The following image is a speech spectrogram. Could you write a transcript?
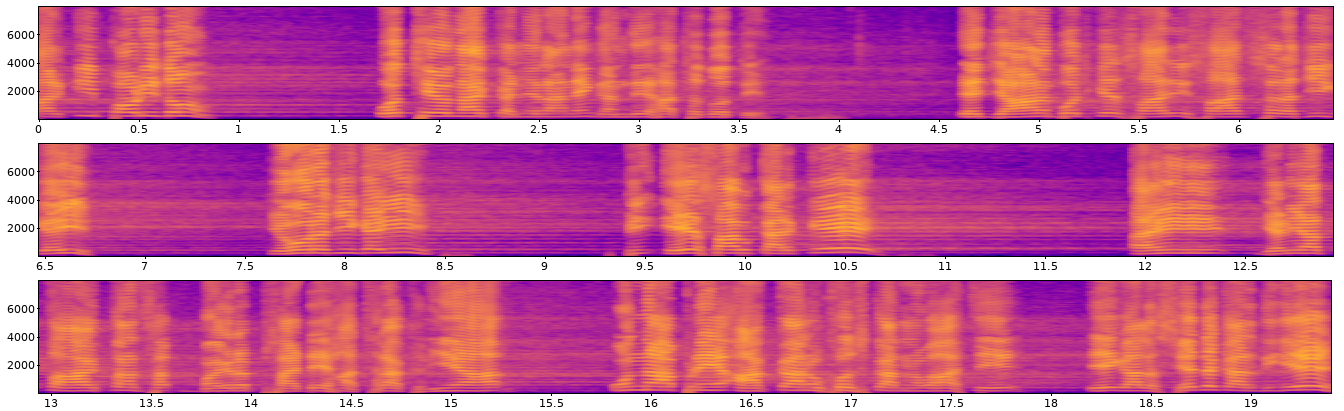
ਹਰਕੀ ਪੌੜੀ ਤੋਂ, ਉੱਥੇ ਉਹਨਾਂ ਕੰਜਰਾਂ ਨੇ ਗੰਦੇ ਹੱਥ ਧੋਤੇ। ਇਹ ਜਾਣ ਬੁੱਝ ਕੇ ਸਾਰੀ ਸਾਜ਼ਿਸ਼ ਰਚੀ ਗਈ। ਕਿਉਂ ਰਚੀ ਗਈ? ਵੀ ਇਹ ਸਭ ਕਰਕੇ ਅਸੀਂ ਜਿਹੜੀਆਂ ਤਾਕਤਾਂ ਸ- ਮਗਰ ਸਾਡੇ ਹੱਥ ਰੱਖਦੀਆਂ, ਉਹਨਾਂ ਆਪਣੇ ਆਕਾ ਨੂੰ ਖੁਸ਼ ਕਰਨ ਵਾਸਤੇ ਇਹ ਗੱਲ ਸਿੱਧ ਕਰ ਦਈਏ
